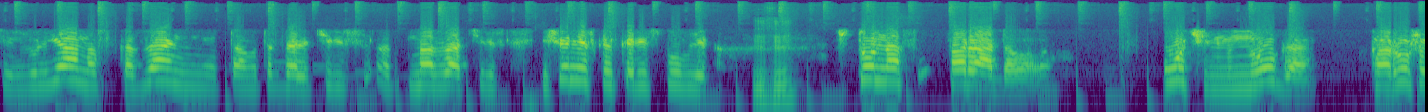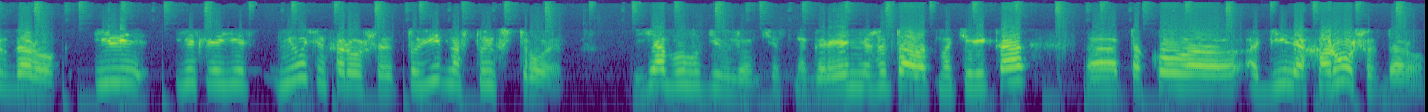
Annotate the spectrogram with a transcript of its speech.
через Ульяновск, Казань там, и так далее, через, от- назад через еще несколько республик. Мгм. Что нас порадовало? Очень много хороших дорог. Или если есть не очень хорошие, то видно, что их строят. Я был удивлен, честно говоря. Я не ожидал от материка э, такого обилия хороших дорог.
